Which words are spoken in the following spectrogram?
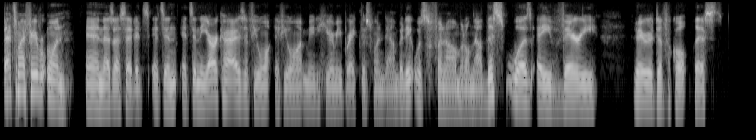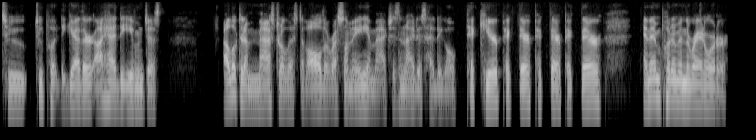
that's my favorite one. And as I said, it's it's in it's in the archives if you want if you want me to hear me break this one down. But it was phenomenal. Now this was a very very difficult list to to put together. I had to even just I looked at a master list of all the WrestleMania matches, and I just had to go pick here, pick there, pick there, pick there, and then put them in the right order.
